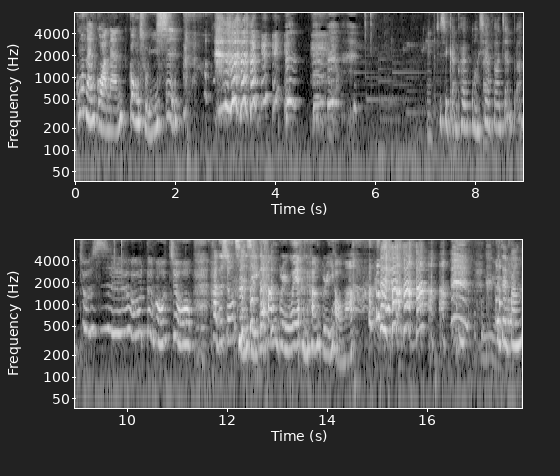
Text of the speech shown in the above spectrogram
孤男寡男共处一室， 就是赶快往下发展吧。就是我等好久哦。他的胸前写一个 hungry，我也很 hungry 好吗？他在帮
